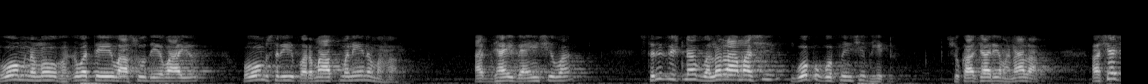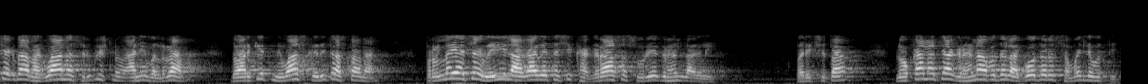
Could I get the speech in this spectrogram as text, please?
ओम नमो भगवते वासुदेवाय. ओम श्री परमात्मने नमहा अध्यायी ब्याऐंशीवा. श्रीकृष्ण बलरामाशी गोप गोपींची भेट. शुकाचार्य म्हणाला असेच एकदा भगवान श्रीकृष्ण आणि बलराम द्वारकेत निवास करीत असताना प्रलयाच्या वेळी लागावे तशी खग्रास सूर्यग्रहण लागले. परीक्षिता लोकांना त्या ग्रहणाबद्दल अगोदर समजले होते.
